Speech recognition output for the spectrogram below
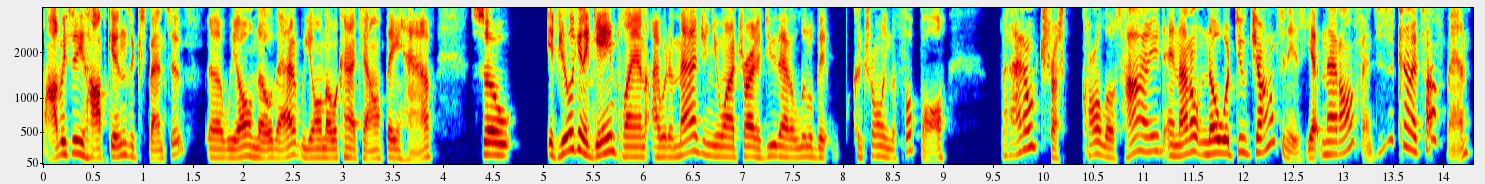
obviously Hopkins expensive. Uh, we all know that. We all know what kind of talent they have. So if you're looking at a game plan, I would imagine you want to try to do that a little bit controlling the football. But I don't trust Carlos Hyde, and I don't know what Duke Johnson is yet in that offense. This is kind of tough, man.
